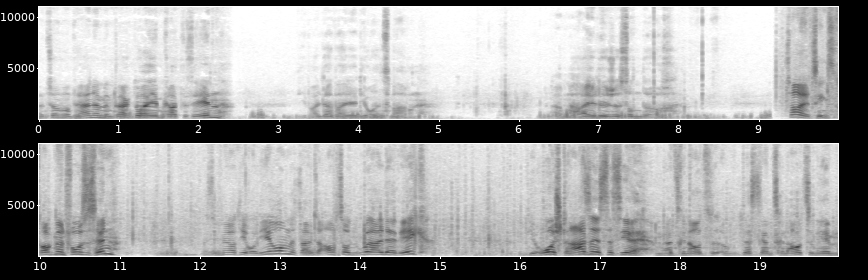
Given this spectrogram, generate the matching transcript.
Jetzt schon von Ferne mit dem Traktor eben gerade gesehen, die Waldarbeiter, die Holz machen. Am heiligen Sonntag. So, jetzt ging es trockenen Fußes hin. Da sieht man noch die Rollierung, das ist also auch so ein uralter Weg. Die hohe Straße ist das hier, um, ganz genau um das ganz genau zu nehmen.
